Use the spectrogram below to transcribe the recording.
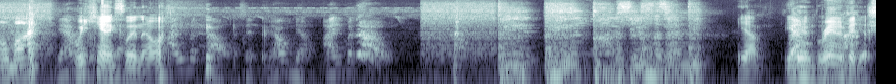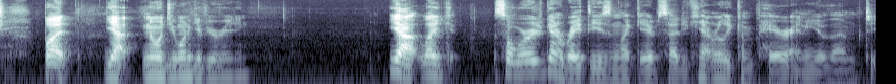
Oh my. Meow, We can't explain that one. I'm a. I said meow meow. I'm a. Yeah. Yeah. Random, boom, random boom. videos. But yeah, Noah, do you want to give your rating? Yeah, like so we're gonna rate these, and like Gabe said, you can't really compare any of them to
